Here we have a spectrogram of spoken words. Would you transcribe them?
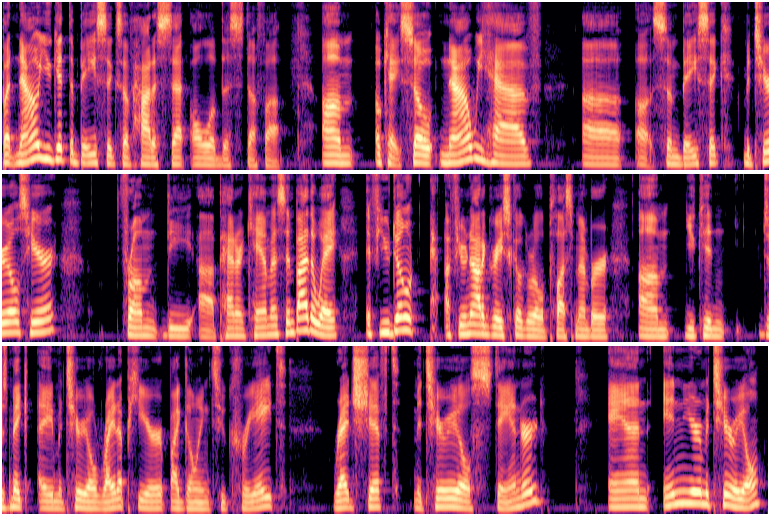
But now you get the basics of how to set all of this stuff up. Um, okay, so now we have uh, uh, some basic materials here from the uh, pattern canvas. And by the way, if you don't, if you're not a Greyscalegorilla Plus member, um, you can just make a material right up here by going to create Redshift material standard. And in your material,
